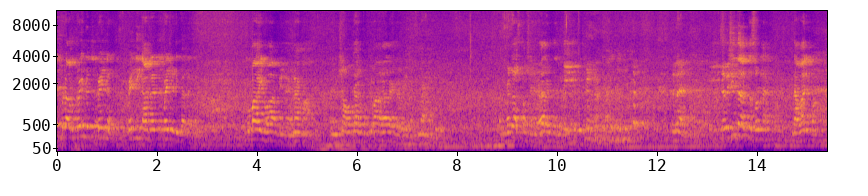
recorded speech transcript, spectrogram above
இப்படி அவர் பெயிண்ட் வச்சு பெயிண்டர் பெயிண்டிங் கான்ட்ராக்ட் பெயிண்ட் அடிப்பார். குமாரிக்கு வா அப்படின்னு. என்னம்மா? ஒரு நிமிஷம் உட்கார முக்கியமான வேலை இருக்குது அப்படின்னு. என்ன மெட்ராஸ் பாஷன் வேலை இருக்குது என்ன? இந்த விஷயத்த சொன்னேன். இந்த மாதிரி பண்ண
